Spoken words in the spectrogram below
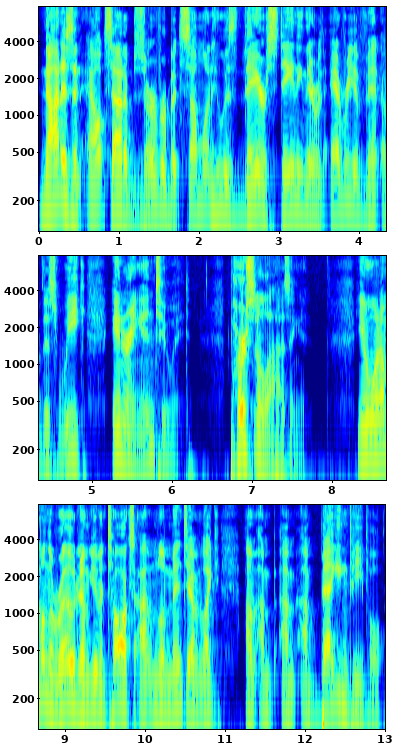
not as an outside observer but someone who is there standing there with every event of this week entering into it personalizing it You know, when I'm on the road and I'm giving talks, I'm lamenting. I'm like, I'm, I'm, I'm, I'm begging people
